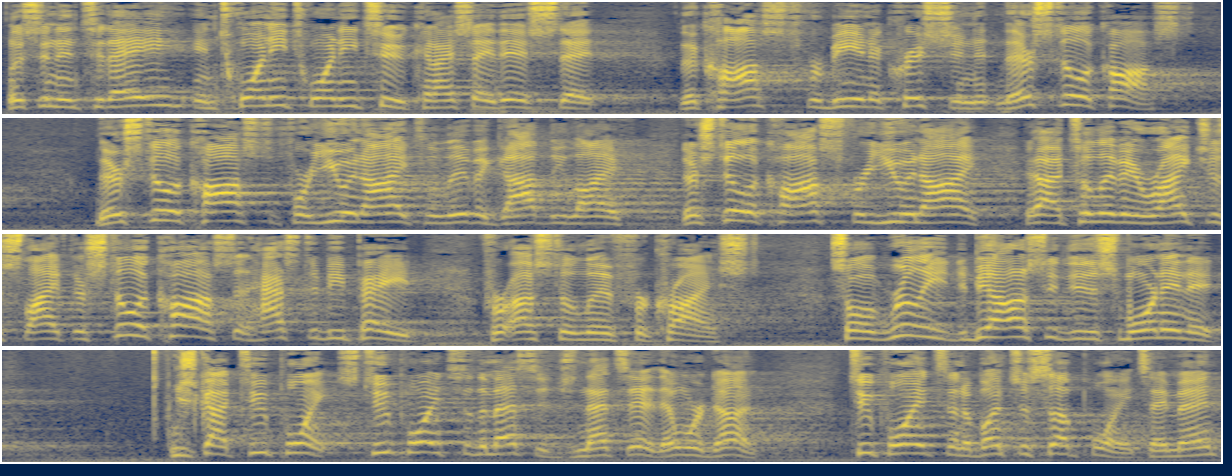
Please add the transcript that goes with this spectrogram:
Listen, and today in 2022, can I say this that the cost for being a Christian, there's still a cost. There's still a cost for you and I to live a godly life. There's still a cost for you and I uh, to live a righteous life. There's still a cost that has to be paid for us to live for Christ. So, really, to be honest with you this morning, it, just got two points, two points to the message, and that's it. Then we're done. Two points and a bunch of subpoints. Amen.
